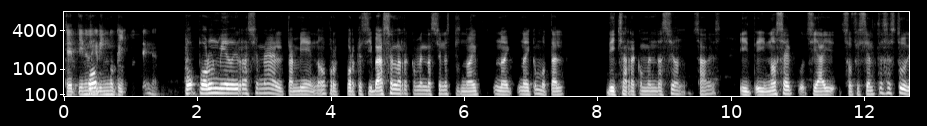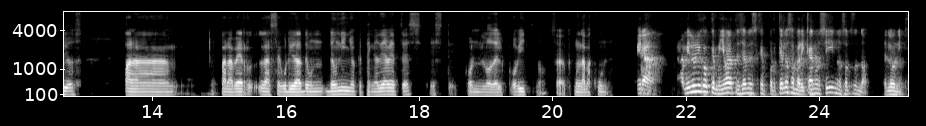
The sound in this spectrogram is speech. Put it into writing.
¿Qué tiene el gringo que yo no tenga? Por, un miedo irracional también, ¿no? porque si vas a las recomendaciones, pues no hay, no hay, no hay como tal dicha recomendación, ¿sabes? Y, y, no sé si hay suficientes estudios para, para ver la seguridad de un, de un, niño que tenga diabetes este, con lo del COVID, ¿no? O sea, con la vacuna. Mira, a mí lo único que me llama la atención es que ¿por qué los americanos sí y nosotros no? Es lo único.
